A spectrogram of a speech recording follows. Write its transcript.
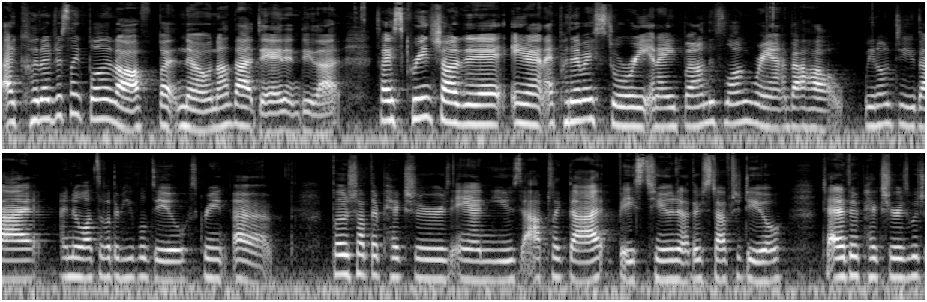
I could have just like blown it off, but no, not that day. I didn't do that. So I screenshotted it and I put it in my story and I went on this long rant about how we don't do that. I know lots of other people do screen uh Photoshop their pictures and use apps like that, Facetune and other stuff to do to edit their pictures, which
